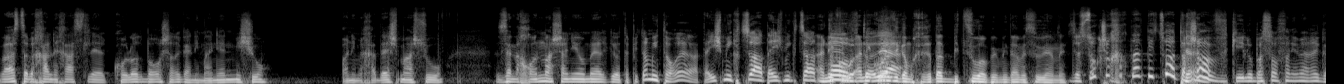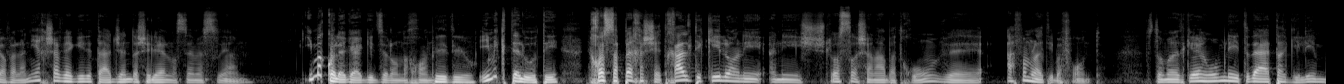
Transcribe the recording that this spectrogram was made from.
ואז אתה בכלל נכנס לקולות בראש, רגע, אני מעניין מישהו, או אני מחדש משהו, זה נכון מה שאני אומר, כאילו, אתה פתאום מתעורר, אתה איש מקצוע, אתה איש מקצוע אני טוב, קורא- אתה אני קורא יודע. לזה גם חרדת ביצוע במידה מסוימת. זה סוג של חרדת ביצוע, כן. תחשוב, כאילו בסוף אני אומר, רגע, אבל אני עכשיו אגיד את האג'נדה שלי על נושא מסוים. אם הקולגה יגיד זה לא נכון, בדיוק. אם יקטלו אותי, אני יכול לספר לך שהתחלתי, כאילו אני, אני 13 שנה בתחום, ואף פעם לא הייתי בפרונט. זאת אומרת, כאילו, אומרים לי, אתה יודע, היה תרגילים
